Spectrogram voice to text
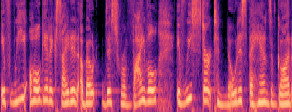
if we all get excited about this revival, if we start to notice the hands of God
